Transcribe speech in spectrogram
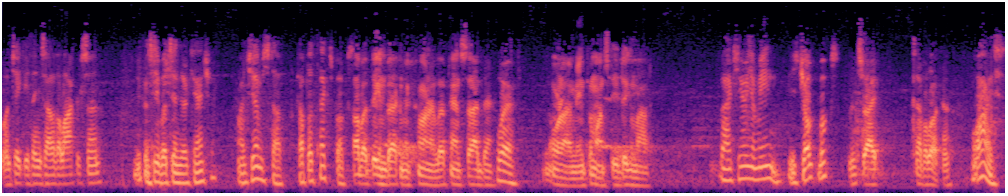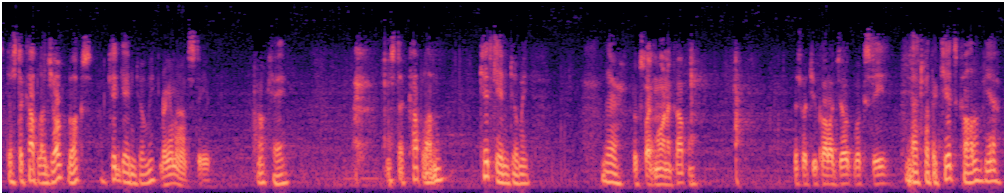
Want to take your things out of the locker, son? You can see what's in there, can't you? My gym stuff. A couple of textbooks. How about digging back in the corner, left-hand side there? Where? You know what I mean. Come on, Steve, dig them out. Back here, you mean? These joke books? That's right. Let's have a look, huh? Why? Just a couple of joke books. A kid gave them to me. Bring 'em out, Steve. Okay. Just a couple of them. Kid gave them to me. There. Looks like more than a couple. This what you call a joke book, Steve? That's what the kids call them, yeah.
